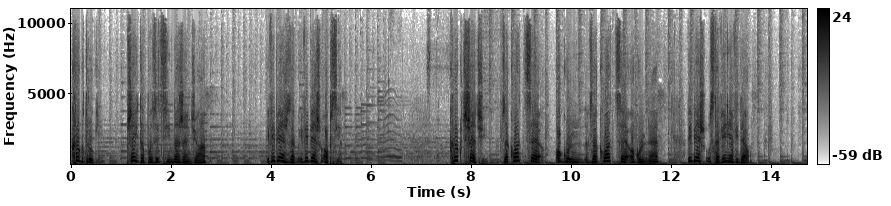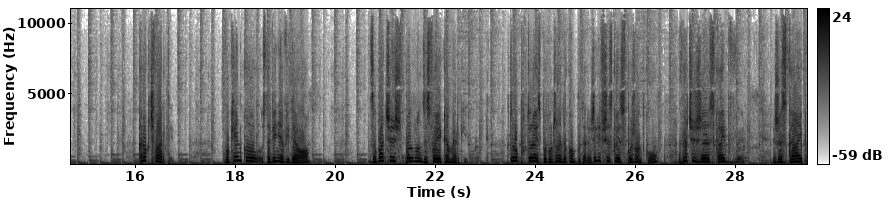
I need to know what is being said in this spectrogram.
Krok drugi. Przejdź do pozycji narzędzia i wybierz, i wybierz opcję. Krok trzeci. W zakładce, ogólne, w zakładce ogólne wybierz ustawienia wideo. Krok czwarty. W okienku ustawienia wideo zobaczysz podgląd ze swojej kamerki, którą, która jest podłączona do komputera. Jeżeli wszystko jest w porządku, znaczy, że Skype, że Skype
